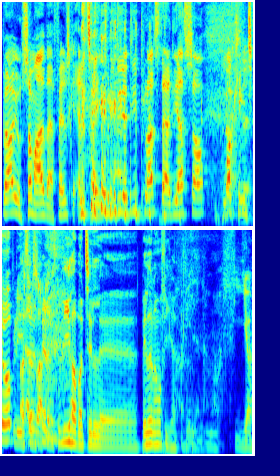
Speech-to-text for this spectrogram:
bør jo så meget være falske, alle tre. fordi de der de plots der, de er så fucking tåbelige. Og så altså. Hvis du lige hopper til øh, billede nummer 4, Billede nummer 4.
